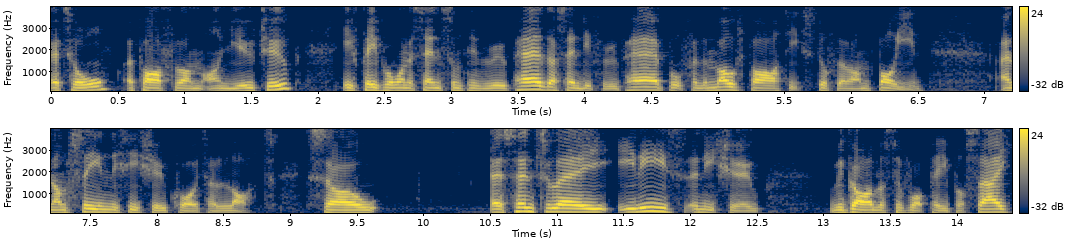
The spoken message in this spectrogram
at all, apart from on YouTube. If people want to send something for repair, they send it for repair, but for the most part, it's stuff that I'm buying. And I'm seeing this issue quite a lot. So, essentially, it is an issue, regardless of what people say.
